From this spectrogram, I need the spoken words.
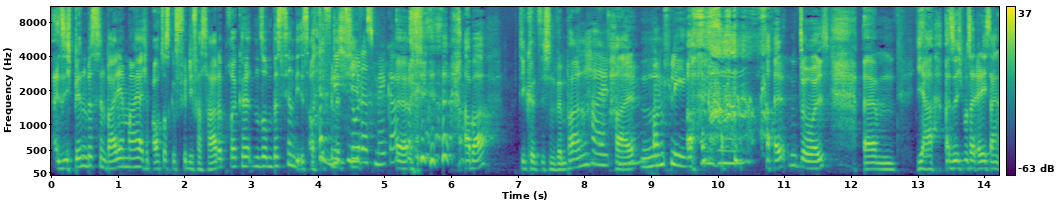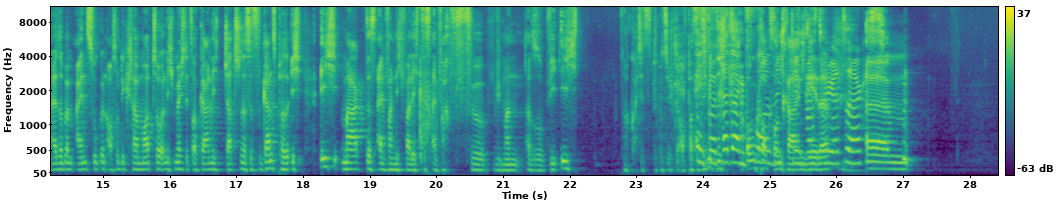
also ich bin ein bisschen bei dir, Maya. Ich habe auch das Gefühl, die Fassade bröckelten so ein bisschen. Die ist auch definitiv. Nicht nur das Make-up. äh, aber die künstlichen Wimpern Halten. halten, Und fliegt. halten durch. Ähm, ja, also ich muss halt ehrlich sagen, also beim Einzug und auch so die Klamotte und ich möchte jetzt auch gar nicht judgen, das ist ein ganz persönlich. Ich, ich mag das einfach nicht, weil ich das einfach für, wie man, also wie ich, oh Gott, jetzt muss ich aufpassen, Ich dass mich gerade sagen, nicht um Kopf und Kragen was rede. du jetzt sagst. Ähm,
